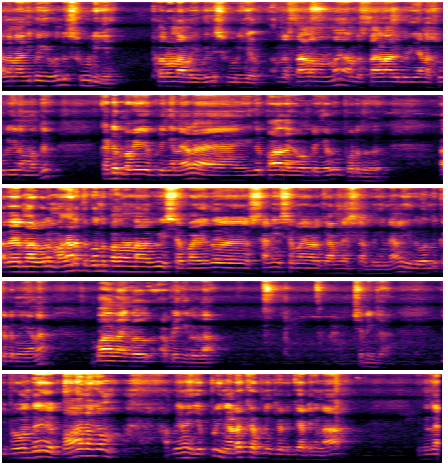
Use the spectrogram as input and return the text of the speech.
அதன் அதிபதி வந்து சூரியன். பதினொன்றாம் அதிபதி சூரியன். அந்த ஸ்தானம் அந்த ஸ்தானாதிபதியான சூரியனும் வந்து கட்டுப்பகை அப்படிங்கிறனால இது பாதகம் அப்படிங்கிறது பொறுத்தது அதே மாதிரி வந்து மகரத்துக்கு வந்து பதினொன்றாம் தேதி செவ்வாய். இது சனி செவ்வாயோட காம்பினேஷன் அப்படிங்கிறனால இது வந்து கடுமையான பாதகங்கள் அப்படிங்கிறது தான். சரிங்களா? இப்போ வந்து பாதகம் அப்படின்னா எப்படி நடக்கு அப்படின்னு சொல்லி கேட்டிங்கன்னா இந்த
